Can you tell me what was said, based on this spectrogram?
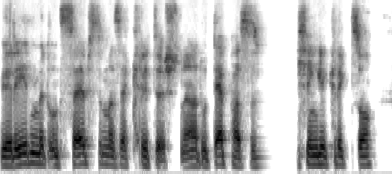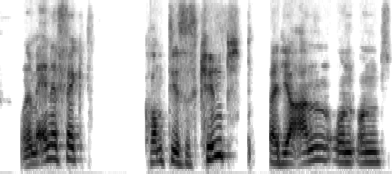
wir reden mit uns selbst immer sehr kritisch. Ne? Du Depp hast es nicht hingekriegt so. Und im Endeffekt kommt dieses Kind bei dir an und, und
